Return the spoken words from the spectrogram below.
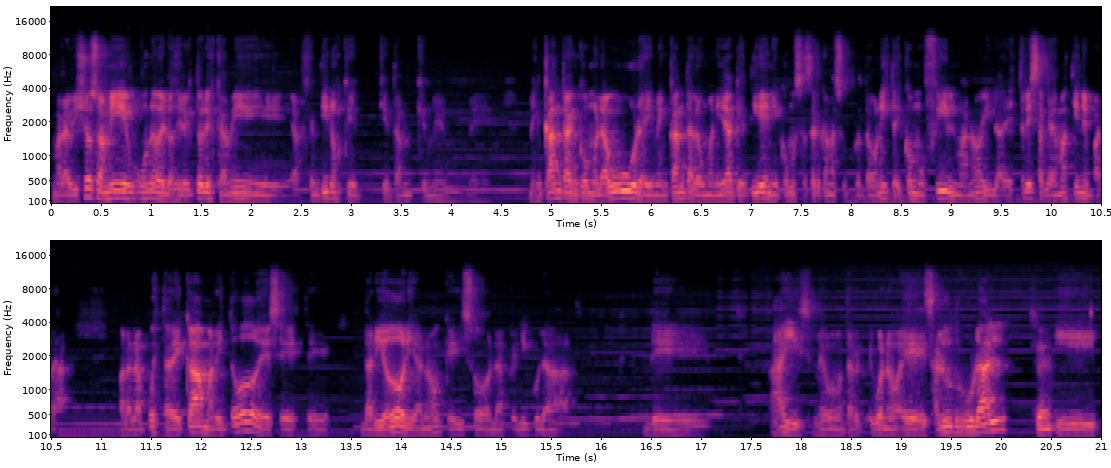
maravilloso. A mí, uno de los directores que a mí, argentinos, que, que, me, me, encantan cómo labura y me encanta la humanidad que tiene y cómo se acercan a sus protagonistas y cómo filma, ¿no? Y la destreza que además tiene para, para la puesta de cámara y todo, es este, Darío Doria, ¿no? Que hizo la película de... Ay, me voy a matar. Bueno, eh, Salud Rural y,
